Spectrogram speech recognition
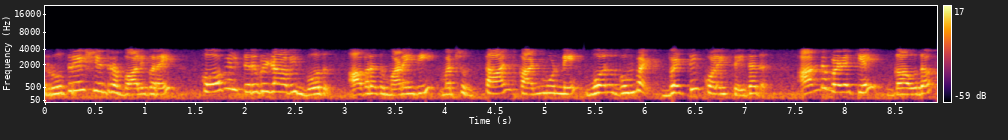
ருத்ரேஷ் என்ற வாலிபரை கோவில் திருவிழாவின் போது அவரது மனைவி மற்றும் தாய் கண்முன்னே ஒரு கும்பல் வெட்டி கொலை செய்தது. அந்த வழக்கில் கௌதம்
